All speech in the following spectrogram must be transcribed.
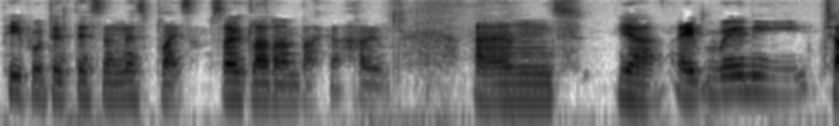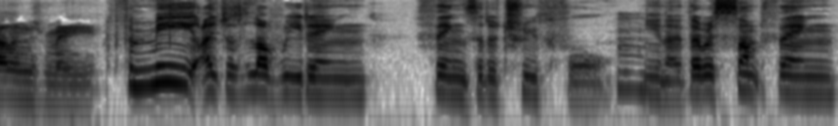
people did this in this place i'm so glad i'm back at home and yeah it really challenged me for me, I just love reading things that are truthful. Mm-hmm. You know, there is something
